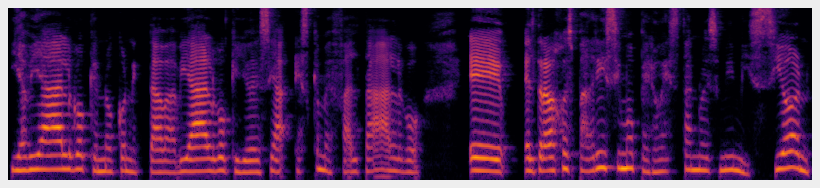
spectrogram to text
y había algo que no conectaba, había algo que yo decía, es que me falta algo. Eh, el trabajo es padrísimo, pero esta no es mi misión.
